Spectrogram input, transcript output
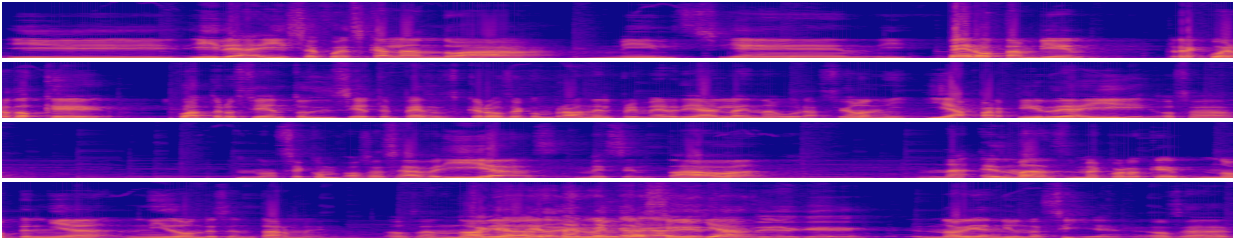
y, y de ahí se fue escalando a 1100. Y, pero también recuerdo que 417 pesos creo se compraban el primer día de la inauguración y, y a partir de ahí, o sea, no sé, o sea, se abría, me sentaba. na- es más, me acuerdo que no tenía ni dónde sentarme. O sea, no había neta ni una silla que- no había ni una silla. O sea,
